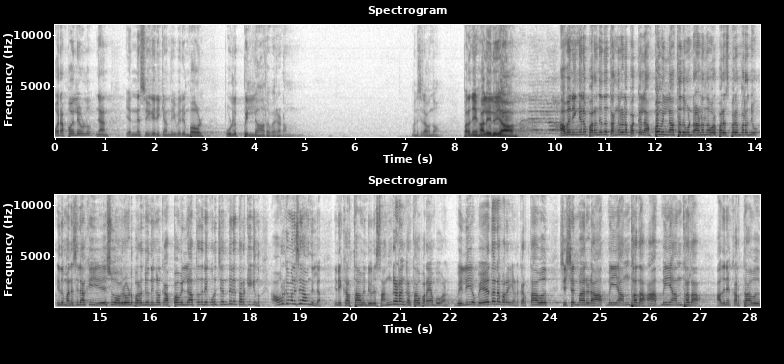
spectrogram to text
ഒരപ്പമല്ലേ ഉള്ളൂ ഞാൻ എന്നെ സ്വീകരിക്കാൻ നീ വരുമ്പോൾ പുളിപ്പില്ലാതെ വരണം. മനസ്സിലാവുന്നോ? പറഞ്ഞേ ഹാലേ ലുയാ അവൻ ഇങ്ങനെ പറഞ്ഞത് തങ്ങളുടെ പക്കൽ അപ്പമില്ലാത്തത് കൊണ്ടാണെന്ന് അവർ പരസ്പരം പറഞ്ഞു. ഇത് മനസ്സിലാക്കി യേശു അവരോട് പറഞ്ഞു നിങ്ങൾക്ക് അപ്പമില്ലാത്തതിനെ കുറിച്ച് എന്തിനെ തർക്കിക്കുന്നു? അവർക്ക് മനസ്സിലാവുന്നില്ല. ഇനി കർത്താവിന്റെ ഒരു സങ്കടം കർത്താവ് പറയാൻ പോവാണ്. വലിയ വേദന പറയുകയാണ്. കർത്താവ് ശിഷ്യന്മാരുടെ ആത്മീയ അന്ധത ആത്മീയ അന്ധത. അതിനെ കർത്താവ്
